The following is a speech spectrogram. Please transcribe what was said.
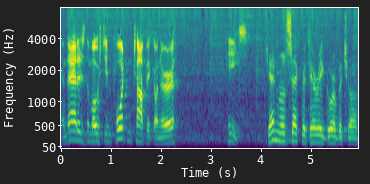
And that is the most important topic on earth peace. General Secretary Gorbachev,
